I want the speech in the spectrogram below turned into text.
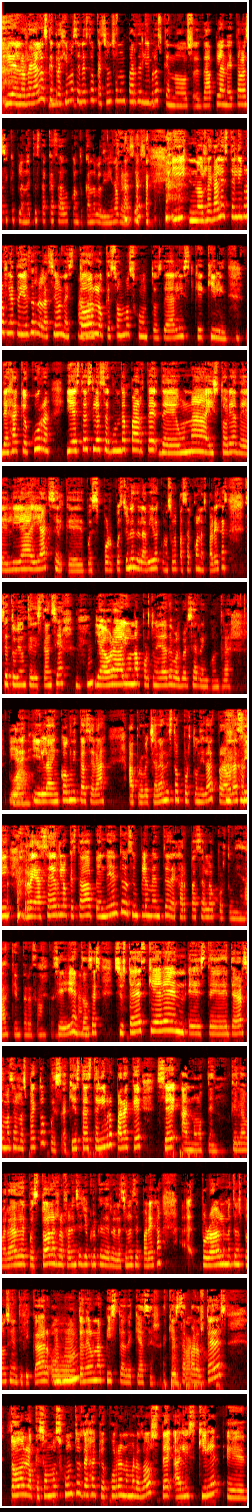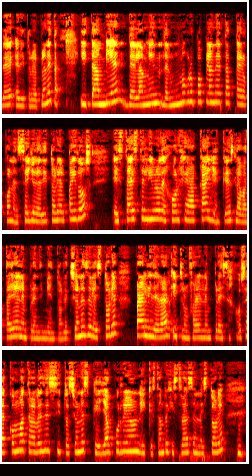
Miren, los regalos que trajimos en esta ocasión son un par de libros que nos da Planeta. Ahora sí que Planeta está casado con Tocando lo Divino, gracias. y nos regala este libro, fíjate, y es de relaciones. Ajá. Todo lo que somos juntos, de Alice K- Killing. Deja que ocurra. Y esta es la segunda parte de una historia de Lía y Axel, que pues por cuestiones de la vida, como suele pasar con las parejas, se tuvieron que distanciar. Y ahora hay una oportunidad de volverse a reencontrar. Y, Wow. y la incógnita será, ¿aprovecharán esta oportunidad para ahora sí rehacer lo que estaba pendiente o simplemente dejar pasar la oportunidad? Ay, qué interesante. Sí, entonces, si ustedes quieren este, enterarse más al respecto, pues aquí está este libro para que se anoten. Que la verdad, pues todas las referencias yo creo que de relaciones de pareja probablemente nos podemos identificar o tener una pista de qué hacer. Aquí está para ustedes. todo lo que somos juntos deja que ocurra número dos de Alice Killen eh, de Editorial Planeta y también de la, del mismo grupo Planeta pero con el sello de Editorial Pay 2 está este libro de Jorge A. Calle, que es La batalla del emprendimiento, lecciones de la historia para liderar y triunfar en la empresa. O sea, cómo a través de situaciones que ya ocurrieron y que están registradas en la historia,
